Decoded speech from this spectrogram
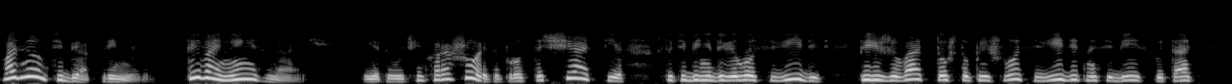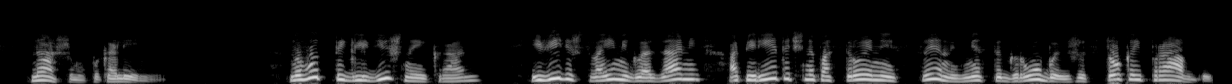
Возьмем тебя, к примеру. Ты войны не знаешь. И это очень хорошо, это просто счастье, что тебе не довелось видеть, переживать то, что пришлось видеть на себе испытать нашему поколению. Но вот ты глядишь на экран и видишь своими глазами опереточно построенные сцены вместо грубой, жестокой правды.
